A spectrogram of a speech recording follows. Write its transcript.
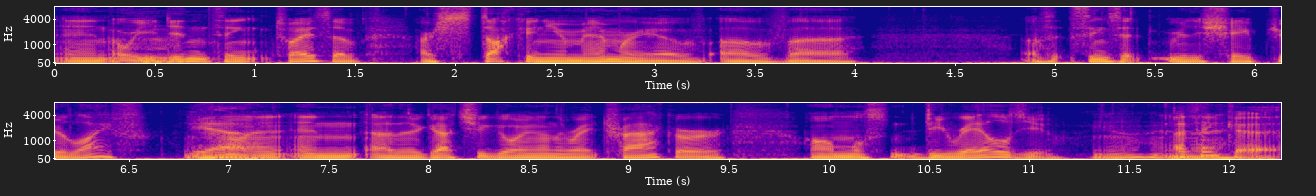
and or you didn't think twice of are stuck in your memory of of uh, of things that really shaped your life. you Yeah. know, and, and either got you going on the right track or almost derailed you. You know, I think uh,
